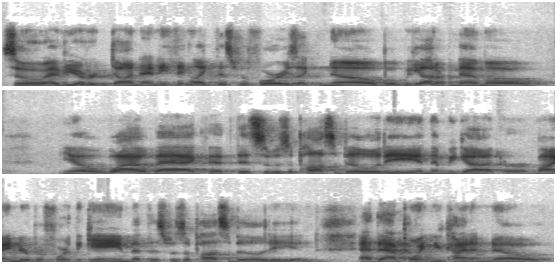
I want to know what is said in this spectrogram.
so have you ever done anything like this before? He's like, no, but we got a memo, you know, a while back that this was a possibility, and then we got a reminder before the game that this was a possibility, and at that point you kind of know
